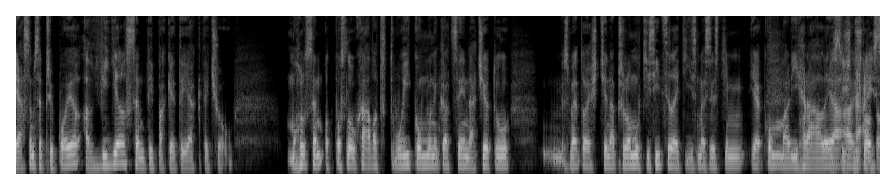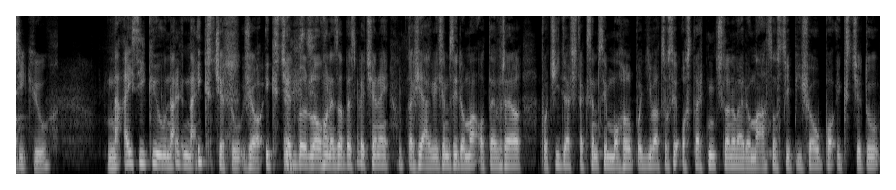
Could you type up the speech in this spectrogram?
já jsem se připojil a viděl jsem ty pakety, jak tečou. Mohl jsem odposlouchávat tvoji komunikaci na chatu. My jsme to ještě na přelomu tisíciletí, jsme si s tím jako malí hráli a, Myslíš a na šlo to. Na ICQ, na, na Xchatu, že jo, Xchat byl dlouho nezabezpečený, takže já, když jsem si doma otevřel počítač, tak jsem si mohl podívat, co si ostatní členové domácnosti píšou po Xchatu.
